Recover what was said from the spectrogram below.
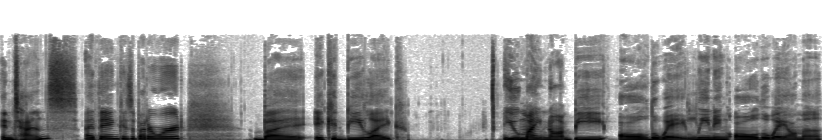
intense, I think is a better word. But it could be like you might not be all the way leaning all the way on the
